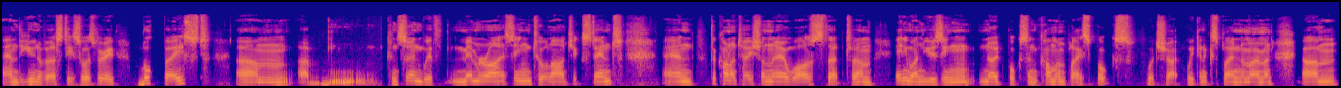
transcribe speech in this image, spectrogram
and the university. So it's very book based, um, uh, concerned with memorizing to a large extent. And the connotation there was that um, anyone using notebooks and commonplace books, which I, we can explain in a moment, um,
